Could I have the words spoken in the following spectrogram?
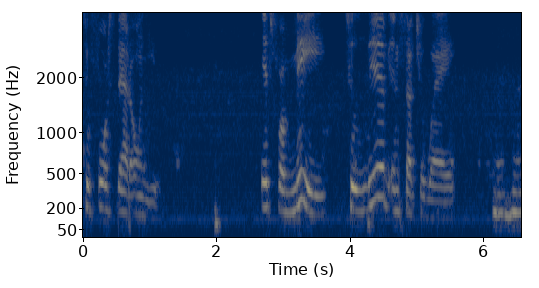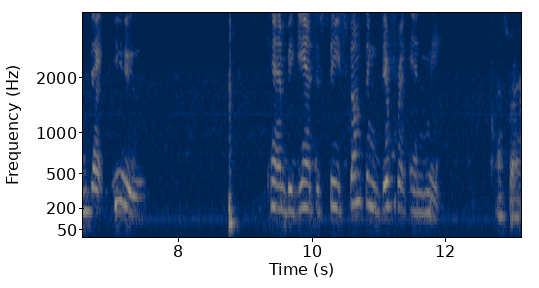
to force that on you it's for me to live in such a way mm-hmm. that you can begin to see something different in me that's right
